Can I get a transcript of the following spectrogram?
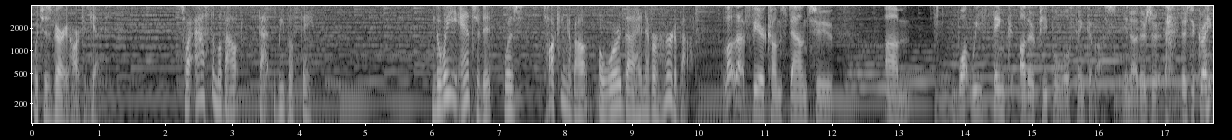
which is very hard to get. So I asked him about that leap of faith. And the way he answered it was talking about a word that I had never heard about. A lot of that fear comes down to um, what we think other people will think of us. You know, there's a there's a great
